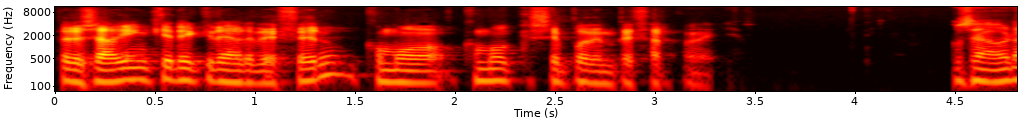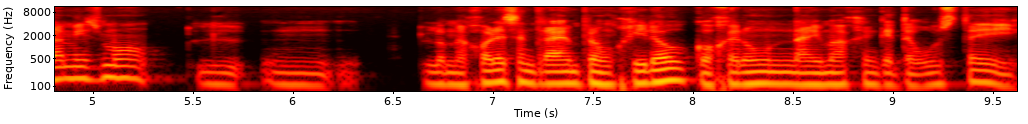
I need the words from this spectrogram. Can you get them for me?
pero si alguien quiere crear de cero, ¿cómo, cómo se puede empezar con ello? O sea, ahora mismo lo mejor es entrar en Prompt Hero, coger una imagen que te guste y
